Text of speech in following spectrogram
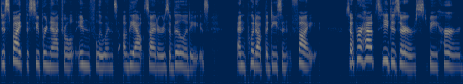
despite the supernatural influence of the outsider's abilities, and put up a decent fight. So perhaps he deserves to be heard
